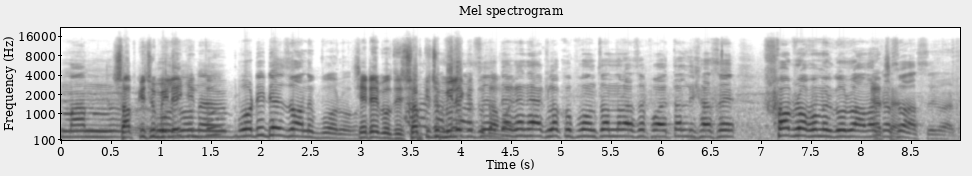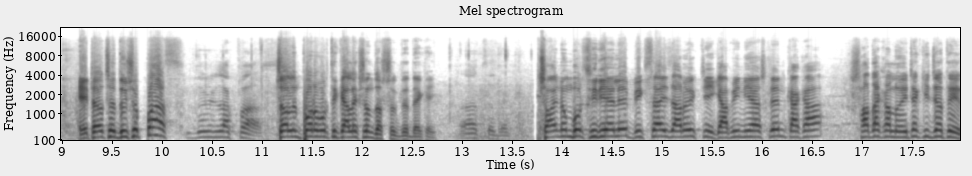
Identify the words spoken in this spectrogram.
মান সবকিছু মিলেই কিন্তু- বডিটা অনেক বড়। সেটাই বলছি সবকিছু মিলে কিন্তু। দেখেন এক লক্ষ পঞ্চান্ন আছে পঁয়তাল্লিশ আছে সব রকমের গরু আমার আচ্ছা। কাছে আছে এটা হচ্ছে দুইশো পাঁচ। দুই লাখ পাঁচ। চলেন পরবর্তী কালেকশন দর্শকদের দেখাই। আচ্ছা দেখেন। ছয় নম্বর সিরিয়ালে বিগ সাইজ আরও একটি গাভি নিয়ে আসলেন কাকা সাদা কালো এটা কি জাতের?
